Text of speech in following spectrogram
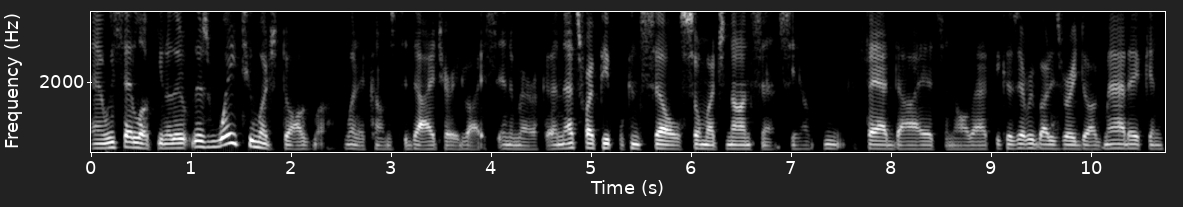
and we say, look, you know, there, there's way too much dogma when it comes to dietary advice in America, and that's why people can sell so much nonsense, you know, fad diets and all that, because everybody's very dogmatic, and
